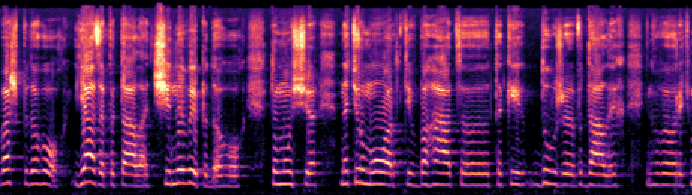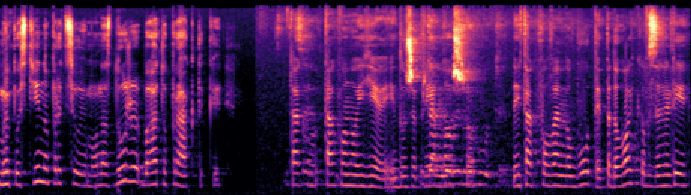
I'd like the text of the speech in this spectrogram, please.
ваш педагог? Я запитала, чи не ви педагог, тому що натюрмортів багато таких дуже вдалих. Він говорить, ми постійно працюємо, у нас дуже багато практики. Так, так воно і є, і дуже приємно, що бути. і так повинно бути. Педагогіка взагалі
